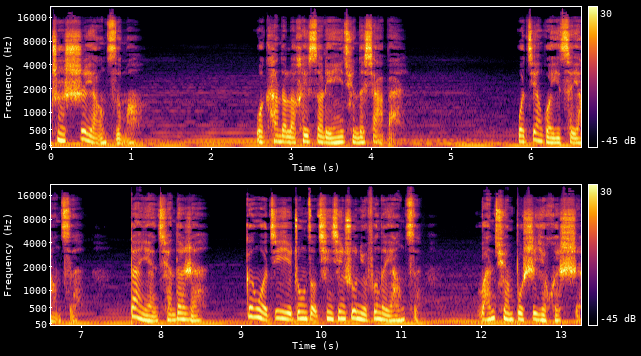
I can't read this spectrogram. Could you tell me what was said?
这是杨子吗？我看到了黑色连衣裙的下摆。我见过一次杨子，但眼前的人，跟我记忆中走清新淑女风的杨子，完全不是一回事。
